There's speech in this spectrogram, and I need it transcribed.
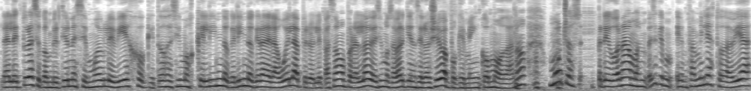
la lectura se convirtió en ese mueble viejo que todos decimos qué lindo, qué lindo que era de la abuela, pero le pasamos por al lado y decimos a ver quién se lo lleva porque me incomoda, ¿no? Muchos pregonamos, me parece que en familias todavía,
